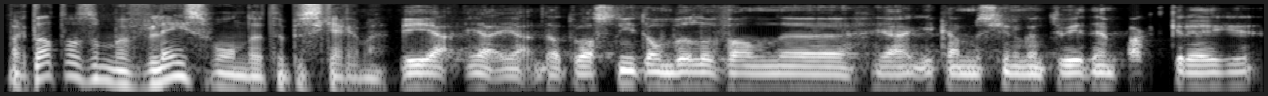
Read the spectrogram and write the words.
Maar dat was om een vleeswonde te beschermen. Ja, ja, ja. dat was niet omwille van... Uh, ja, je kan misschien nog een tweede impact krijgen.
